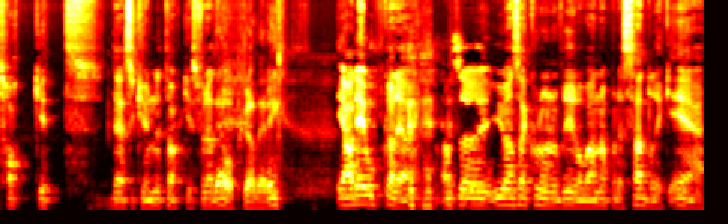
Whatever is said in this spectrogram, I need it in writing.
takket det som kunne takkes. Det er oppgradering. Ja, det er oppgradering. Altså, Uansett hvordan du vrir og vender på det. Cedric er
